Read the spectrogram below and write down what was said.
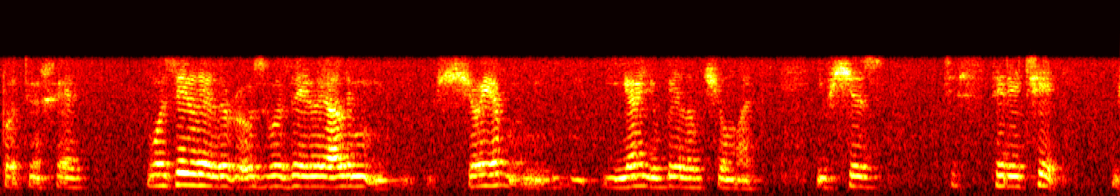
Потім ще возили, розвозили, але що я, я любила вчомати. І все з- і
